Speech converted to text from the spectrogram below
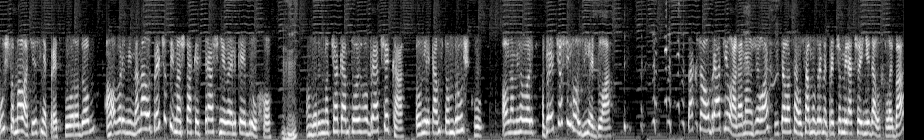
už to mala tesne pred pôrodom a hovorí mi, mama, ale prečo ty máš také strašne veľké brucho? Uh-huh. A hovorím, no čakám tvojho bračeka, on je tam v tom brúšku. A ona mi hovorí, a prečo si ho zjedla? tak sa obrátila na manžela, spýtala sa ho samozrejme, prečo mi radšej nedal chleba.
